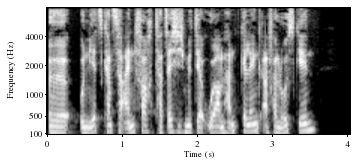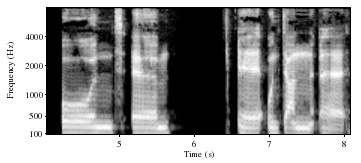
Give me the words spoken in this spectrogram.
Äh, und jetzt kannst du einfach tatsächlich mit der Uhr am Handgelenk einfach losgehen und ähm, äh, und dann äh,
